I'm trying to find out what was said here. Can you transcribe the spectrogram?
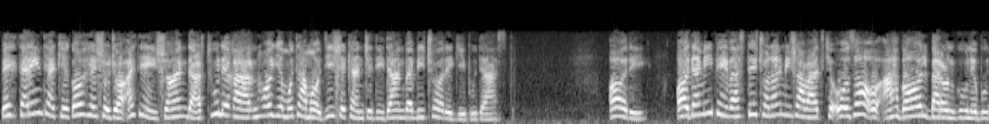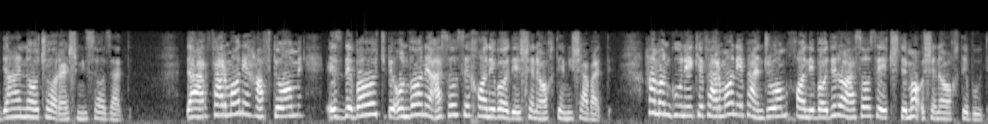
بهترین تکگاه شجاعت ایشان در طول قرنهای متمادی شکنجه دیدن و بیچارگی بوده است. آری، آدمی پیوسته چنان می شود که اوضاع و احوال برانگونه بودن ناچارش می سازد. در فرمان هفتم ازدواج به عنوان اساس خانواده شناخته می شود. همان گونه که فرمان پنجم خانواده را اساس اجتماع شناخته بود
